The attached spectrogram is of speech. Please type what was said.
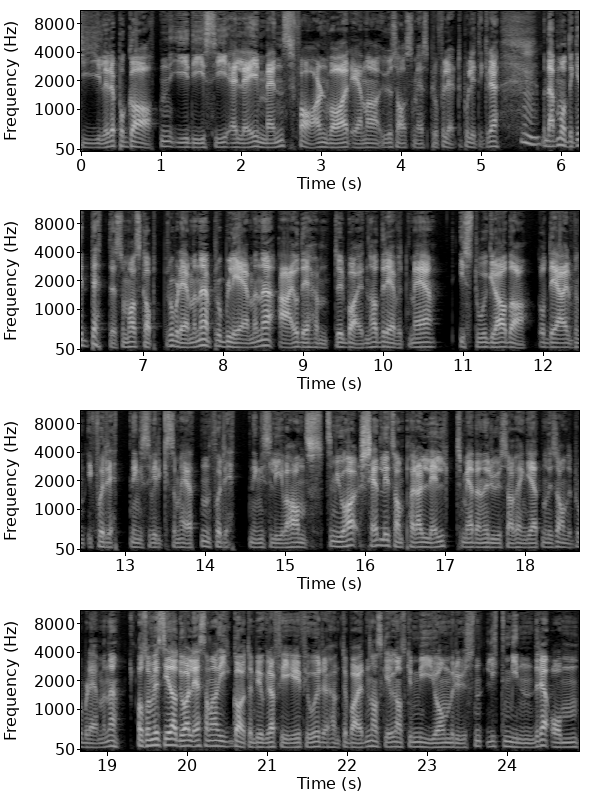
dealere på gaten i DC, LA, mens faren var en av USAs mest profilerte politikere. Mm. Men det er på en måte ikke dette som har skapt problemene. Problemene er jo det Hunter Biden har drevet med i stor grad, da, og det er i forretningsvirksomheten, forretningslivet hans, som jo har skjedd litt sånn parallelt med denne rusavhengigheten og disse andre problemene. Og som vi sier, da, du har lest, han ga ut en biografi i fjor, Hunter Biden. Han skriver ganske mye om rusen, litt mindre om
